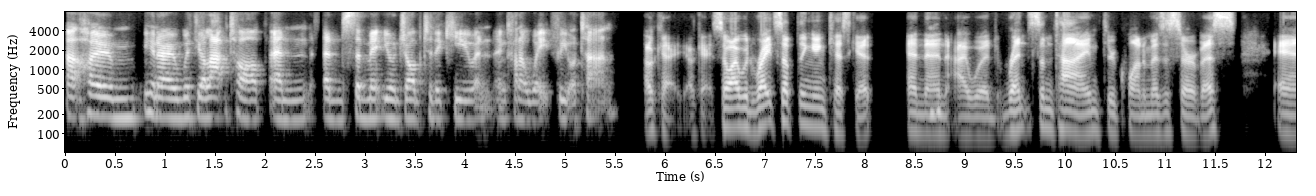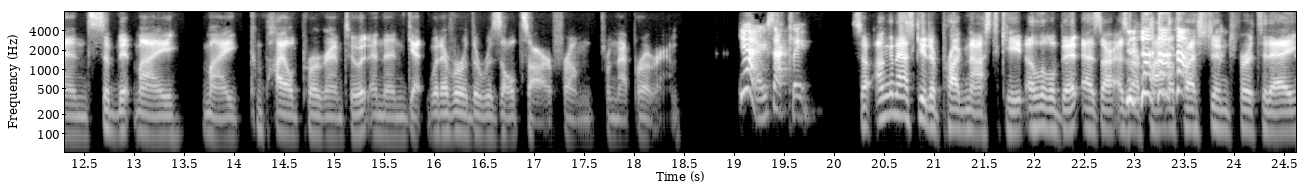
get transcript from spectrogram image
at home, you know, with your laptop and and submit your job to the queue and, and kind of wait for your turn. Okay. Okay. So I would write something in Qiskit and then mm-hmm. I would rent some time through Quantum as a service and submit my my compiled program to it and then get whatever the results are from from that program. Yeah, exactly. So I'm going to ask you to prognosticate a little bit as our as our final question for today.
